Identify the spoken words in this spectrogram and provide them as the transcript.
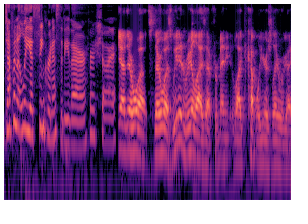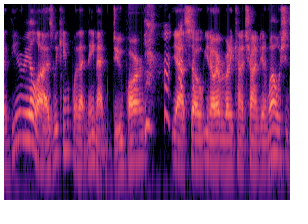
Definitely a synchronicity there. For sure. Yeah, there was. There was. We didn't realize that for many, like a couple of years later, we are like, do you realize we came up with that name at Dupars? yeah, so you know everybody kind of chimed in. Well, we should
